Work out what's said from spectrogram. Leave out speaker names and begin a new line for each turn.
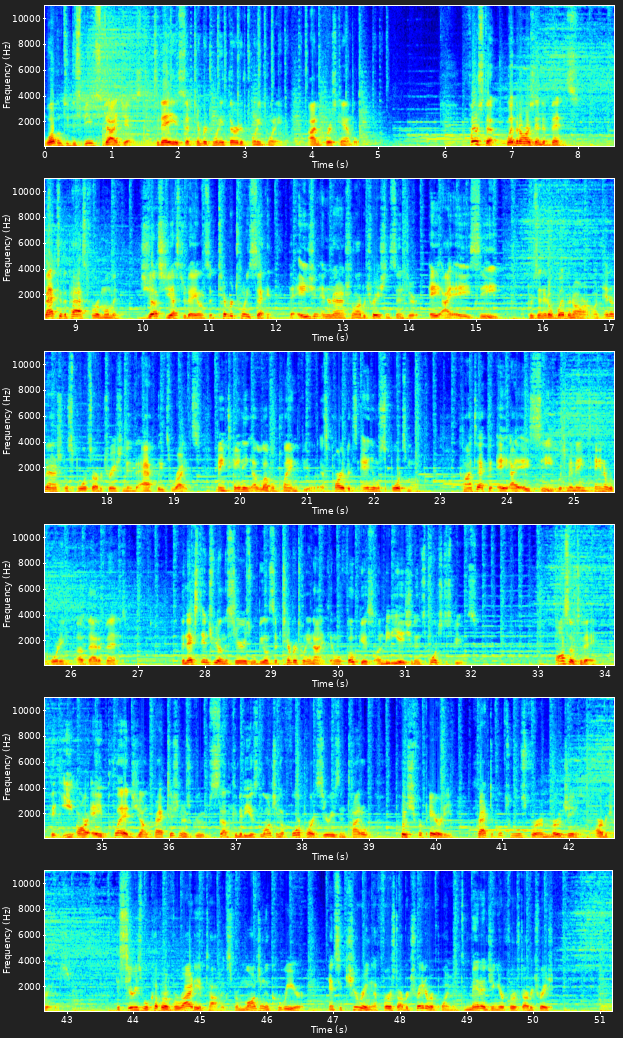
Welcome to Disputes Digest. Today is September 23rd of 2020. I'm Chris Campbell. First up, webinars and events. Back to the past for a moment. Just yesterday, on September 22nd, the Asian International Arbitration Center, AIAC, presented a webinar on international sports arbitration and athletes' rights, maintaining a level playing field as part of its annual Sports Month. Contact the AIAC, which may maintain a recording of that event. The next entry on the series will be on September 29th and will focus on mediation in sports disputes. Also today, the ERA Pledge Young Practitioners Group subcommittee is launching a four part series entitled Push for Parity Practical Tools for Emerging Arbitrators. The series will cover a variety of topics from launching a career and securing a first arbitrator appointment to managing your first arbitration.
